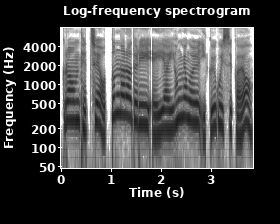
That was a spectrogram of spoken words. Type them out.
그럼 대체 어떤 나라들이 AI 혁명을 이끌고 있을까요?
